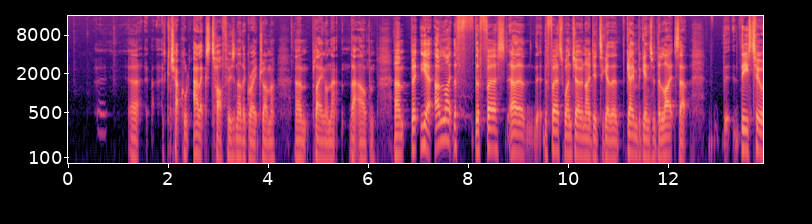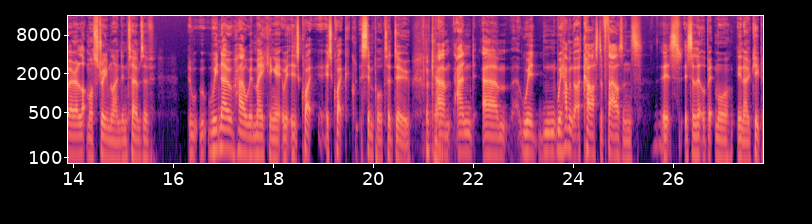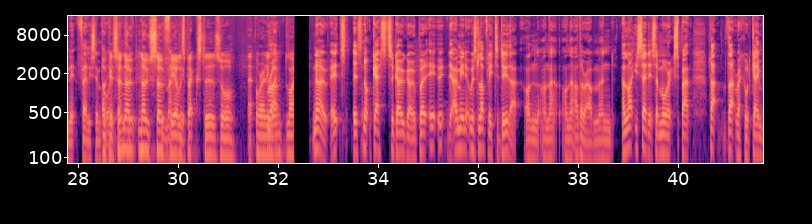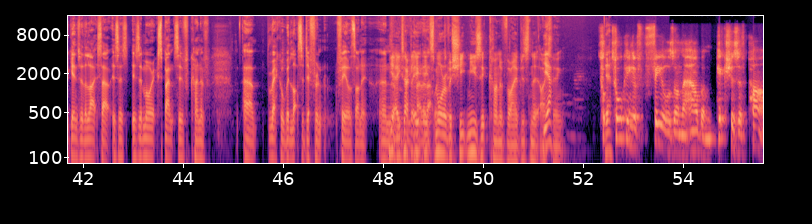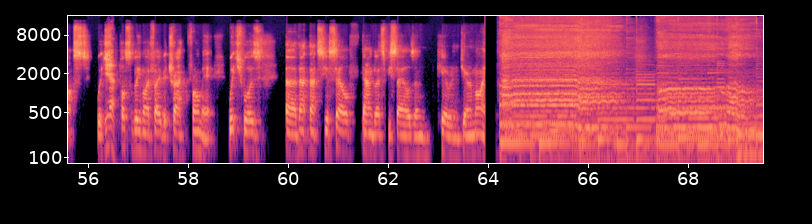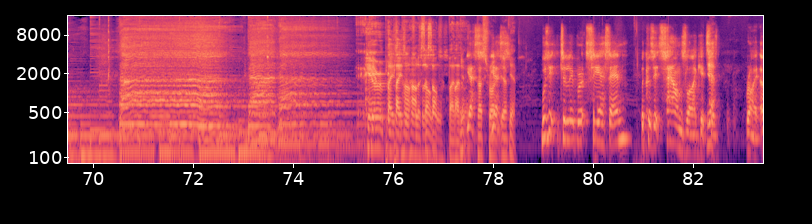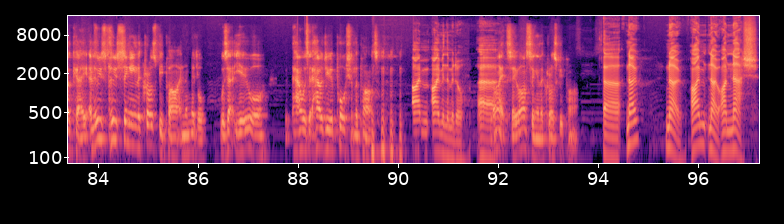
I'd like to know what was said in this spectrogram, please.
uh, a chap called Alex Toff, who's another great drummer, um, playing on that that album. Um, but yeah, unlike the f- the first uh, the first one Joe and I did together, Game Begins with the lights out. Th- these two are a lot more streamlined in terms of we know how we're making it. It's quite it's quite simple to do. Okay. Um, and um, we we haven't got a cast of thousands. It's it's a little bit more, you know, keeping it fairly simple. Okay. So no no Sophie Ellis Bextors or or anyone Right. like. No, it's it's not guests to go go, but it, it, I mean, it was lovely to do that on, on that on that other album, and and like you said, it's a more expand that that record. Game begins with the lights out is a, is a more expansive kind of uh, record with lots of different feels on it. And Yeah, I'm exactly. It, it's more one of a sheet music kind of vibe, isn't it? I Yeah. think. T- Yeah. Talking of feels on that album, Pictures of Past, which Yeah. possibly my favourite track from it, which was uh, that that's yourself, Dan Gillespie Sells, and Kieran Jeremiah. Kieran plays, in Heart Full of Songs, by the way. Yes, That's right, yes. yeah. Yeah. Was it deliberate CSN? Because it sounds like it's Yeah. a, right. Okay, and who's who's singing the Crosby part in the middle? Was that you, or how was it? How do you apportion the parts? I'm I'm in the middle. Uh, right, so you are singing the Crosby part. Uh, no, no, I'm no, I'm Nash.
